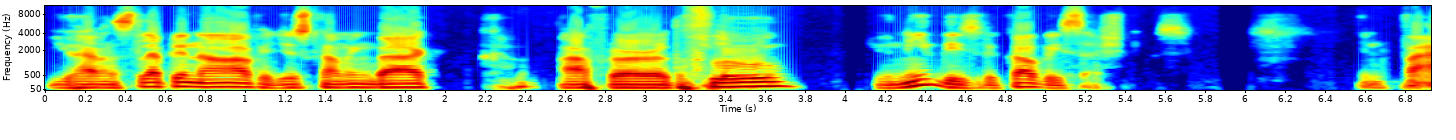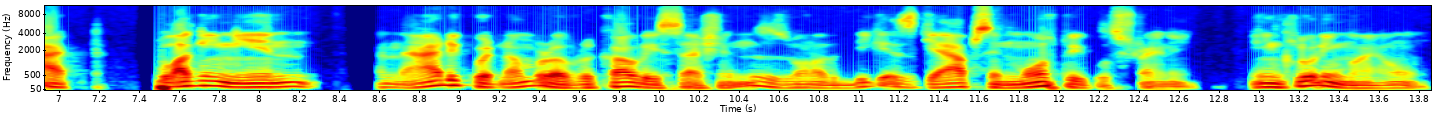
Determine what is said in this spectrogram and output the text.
You haven't slept enough, you're just coming back after the flu. You need these recovery sessions. In fact, plugging in an adequate number of recovery sessions is one of the biggest gaps in most people's training, including my own.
